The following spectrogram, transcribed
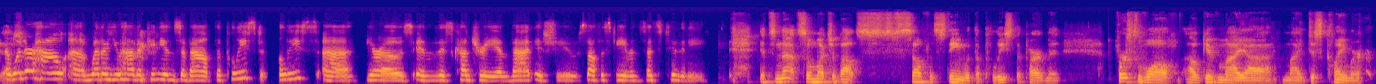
yes. I wonder how um, whether you have opinions about the police police uh, bureaus in this country and that issue, self-esteem and sensitivity it's not so much about self-esteem with the police department. First of all, I'll give my uh, my disclaimer.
